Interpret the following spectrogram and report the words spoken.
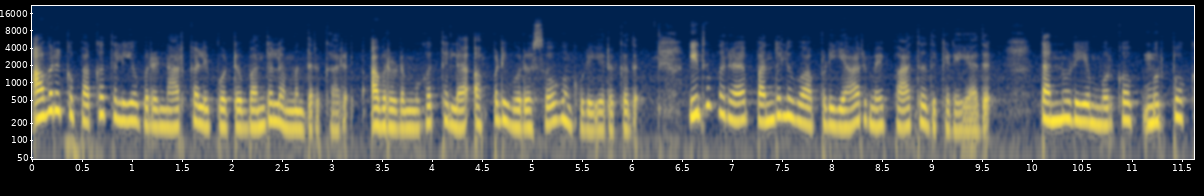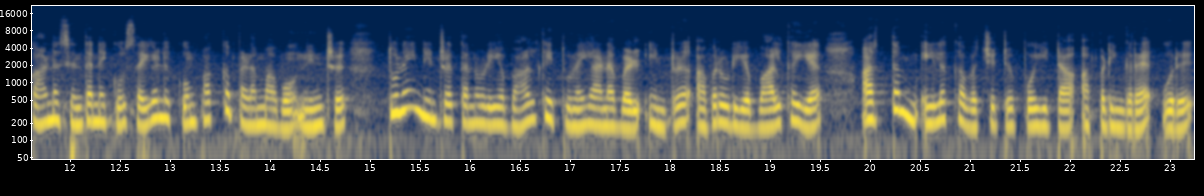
அவருக்கு பக்கத்துலேயே ஒரு நாற்காலி போட்டு பந்தல் அமர்ந்திருக்காரு. அவரோட முகத்தில் அப்படி ஒரு சோகம் கூட இருக்குது. இதுவரை பந்தலுவை அப்படி யாருமே பார்த்தது கிடையாது. தன்னுடைய முற்போ முற்போக்கான சிந்தனைக்கும் செயலுக்கும் பக்க பலமாகவும் நின்று துணை நின்ற தன்னுடைய வாழ்க்கை துணையானவள் என்று அவருடைய வாழ்க்கையை அர்த்தம் இழக்க வச்சுட்டு போயிட்டா அப்படிங்கிற ஒரு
